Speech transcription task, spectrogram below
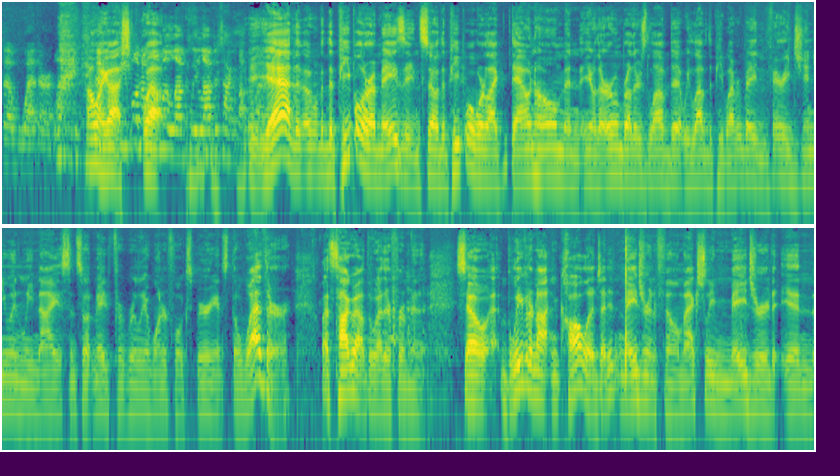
the weather like? Oh my gosh, people in well- Oklahoma love. We love to talk about the weather. Yeah, the, the people are amazing. So the people were like down home, and you know the Erwin brothers loved it. We loved the people. Everybody very genuinely nice, and so it made for really a wonderful experience. The weather. Let's talk about the weather for a minute. So, believe it or not, in college, I didn't major in film. I actually majored in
